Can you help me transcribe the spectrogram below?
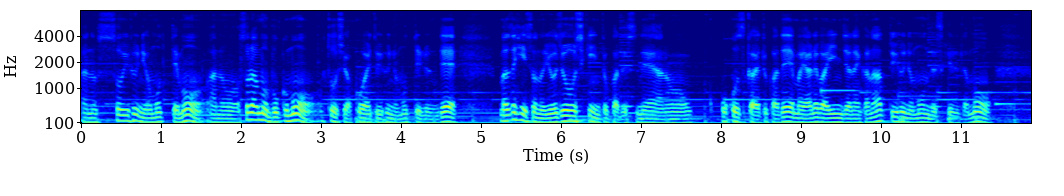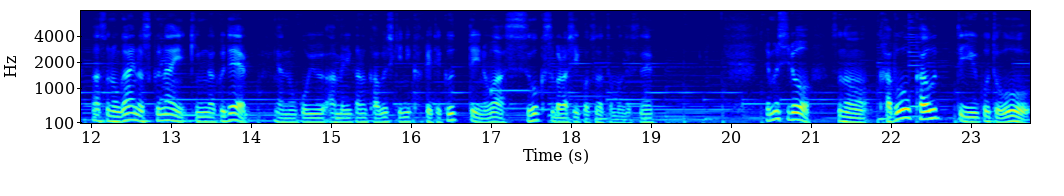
あのそういうふうに思ってもあのそれはもう僕も投資は怖いというふうに思っているんで、まあ、ぜひその余剰資金とかですねあのお小遣いとかで、まあ、やればいいんじゃないかなというふうに思うんですけれども、まあ、その害の少ない金額であのこういうアメリカの株式にかけていくっていうのはすごく素晴らしいことだと思うんですね。でむしろその株を買うっていうことを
